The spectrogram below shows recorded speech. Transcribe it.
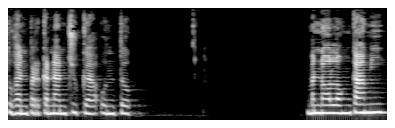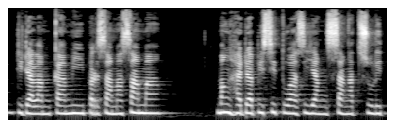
Tuhan berkenan juga untuk menolong kami di dalam kami bersama-sama menghadapi situasi yang sangat sulit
